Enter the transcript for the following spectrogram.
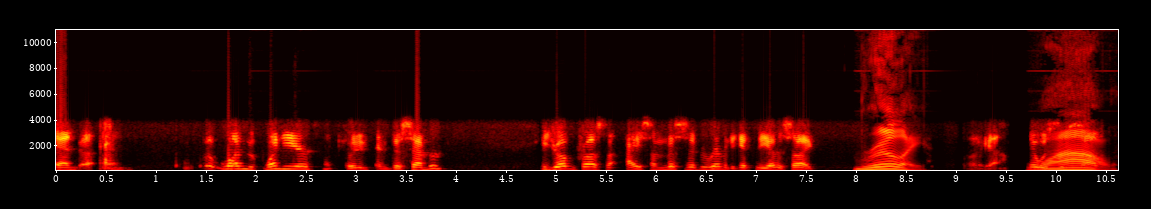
and uh, one one year in December, he drove across the ice on the Mississippi River to get to the other side. Really? Oh, yeah. It was wow.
